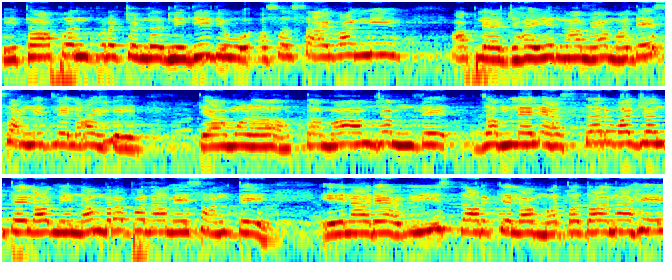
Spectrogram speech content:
इथं आपण प्रचंड निधी देऊ असं साहेबांनी आपल्या जाहीरनाम्यामध्ये सांगितलेलं आहे. त्यामुळं तमाम जमले जमलेल्या सर्व जनतेला मी नम्रपणाने सांगते येणाऱ्या वीस तारखेला मतदान आहे.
